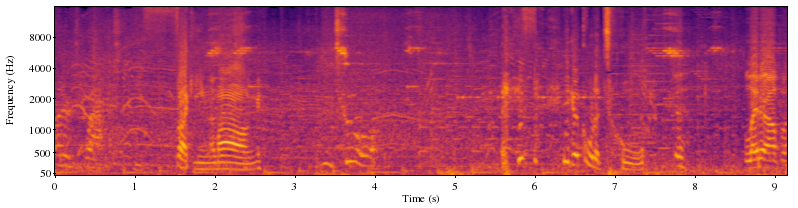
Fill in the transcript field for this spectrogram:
utter twat. Fucking mong. You tool. You got called a tool. Later, Alpha.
